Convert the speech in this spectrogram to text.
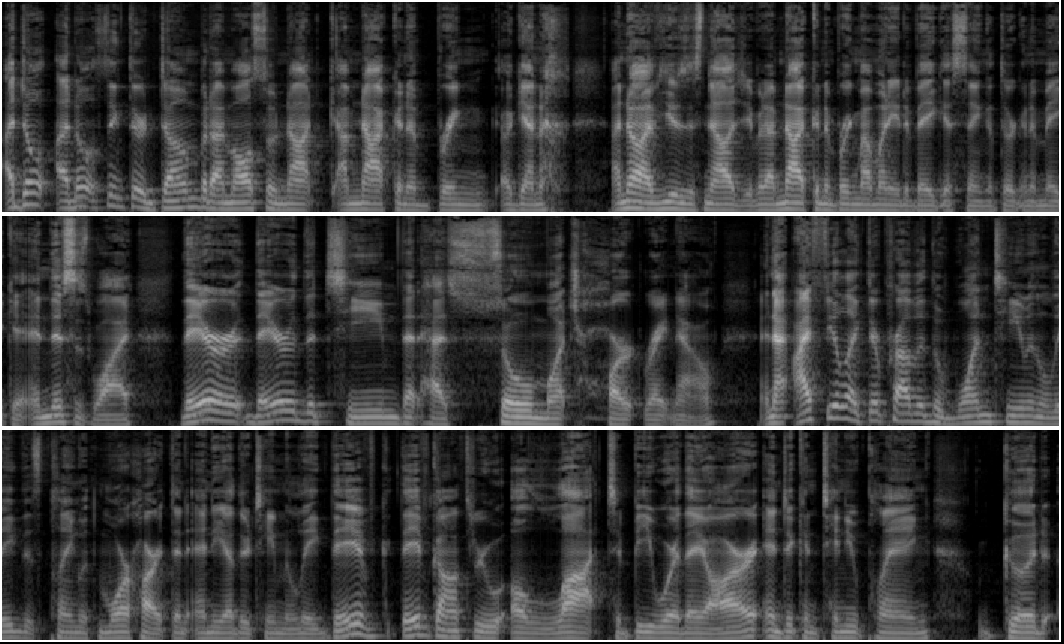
I don't I don't think they're dumb, but I'm also not I'm not gonna bring again I know I've used this analogy, but I'm not gonna bring my money to Vegas saying that they're gonna make it. And this is why. They're they're the team that has so much heart right now. And I, I feel like they're probably the one team in the league that's playing with more heart than any other team in the league. They've they've gone through a lot to be where they are and to continue playing good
